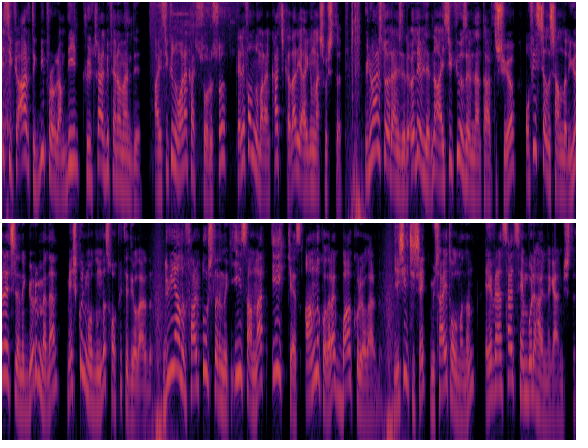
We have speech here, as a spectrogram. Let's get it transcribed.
ICQ artık bir program değil, kültürel bir fenomendi. ICQ numara kaç sorusu telefon numaran kaç kadar yaygınlaşmıştı. Üniversite öğrencileri ödevlerini ICQ üzerinden tartışıyor, ofis çalışanları yöneticilerine görünmeden meşgul modunda sohbet ediyorlardı. Dünyanın farklı uçlarındaki insanlar ilk kez anlık olarak bağ kuruyorlardı. Yeşil çiçek müsait olmanın evrensel sembolü haline gelmişti.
